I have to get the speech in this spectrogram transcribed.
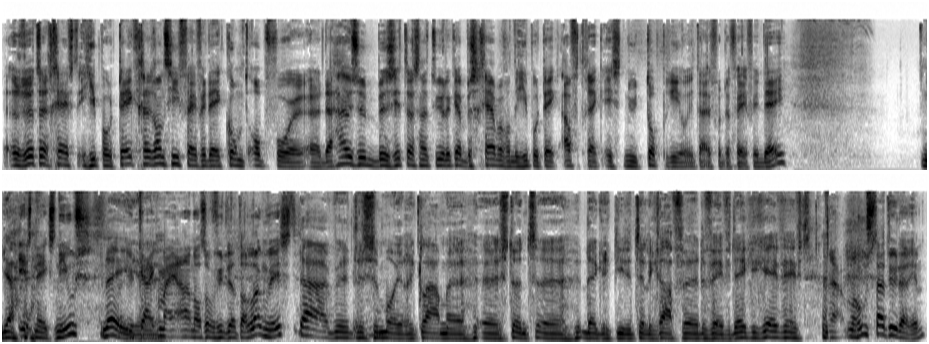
Rutte geeft hypotheekgarantie. VVD komt op voor uh, de huizenbezitters natuurlijk. Het beschermen van de hypotheekaftrek is nu topprioriteit voor de VVD. Ja. Is niks nieuws. Nee, u kijkt uh, mij aan alsof u dat al lang wist. Ja, het is een mooie reclame uh, stunt, uh, denk ik, die de Telegraaf de VVD gegeven heeft. Ja, maar hoe staat u daarin?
